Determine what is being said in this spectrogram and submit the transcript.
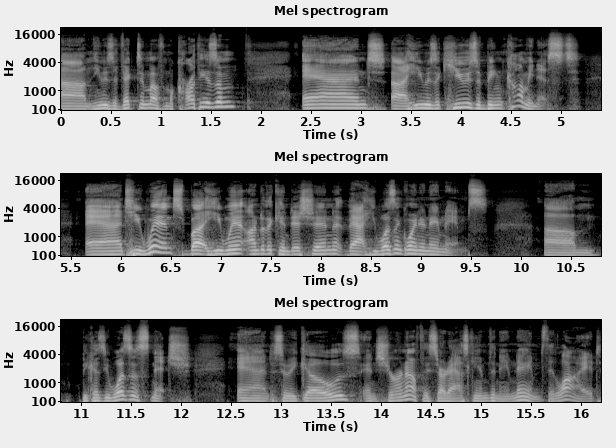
Um, he was a victim of McCarthyism, and uh, he was accused of being communist. And he went, but he went under the condition that he wasn't going to name names um, because he was a snitch. And so he goes, and sure enough, they start asking him to name names. They lied.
